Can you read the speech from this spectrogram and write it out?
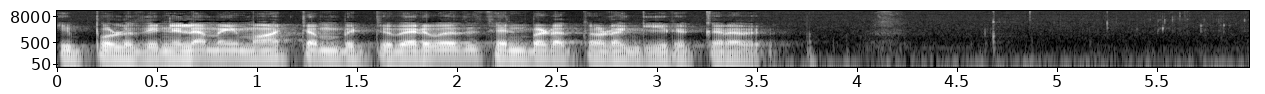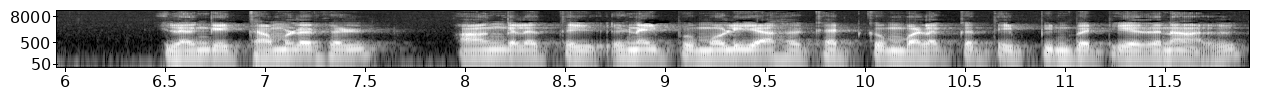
இப்பொழுது நிலைமை மாற்றம் பெற்று வருவது தென்படத் தொடங்கியிருக்கிறது. இலங்கை தமிழர்கள் ஆங்கிலத்தை இணைப்பு மொழியாக கற்கும் வழக்கத்தை பின்பற்றியதனால்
